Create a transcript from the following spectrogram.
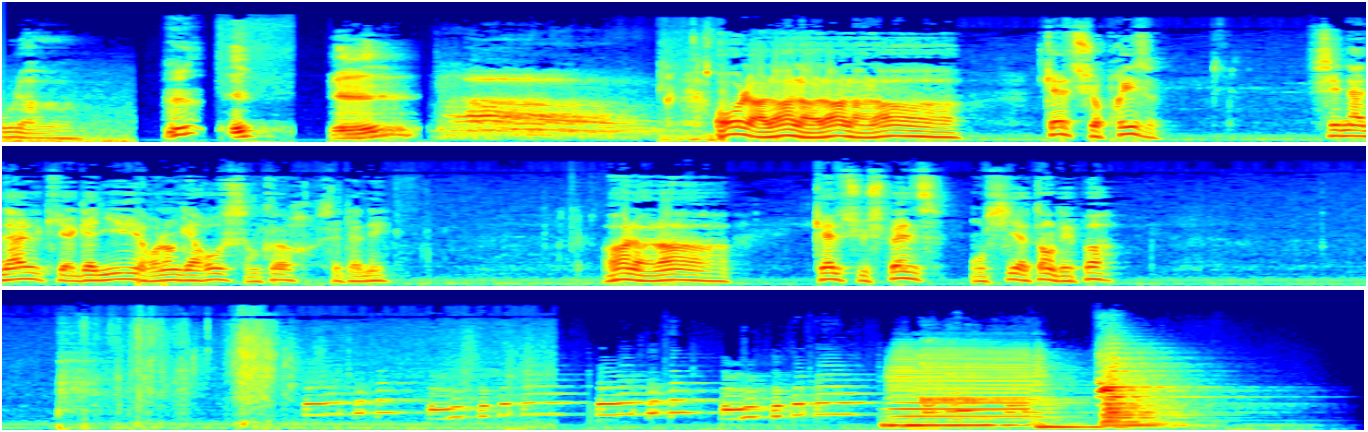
Oula. Hein hein oh là là là là là là Quelle surprise C'est Nadal qui a gagné Roland Garros encore cette année. Oh là là Quel suspense On s'y attendait pas.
